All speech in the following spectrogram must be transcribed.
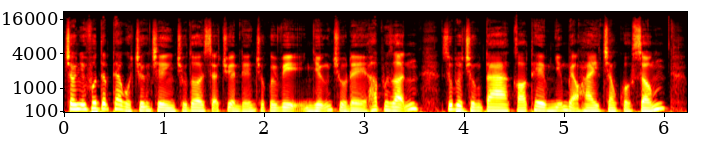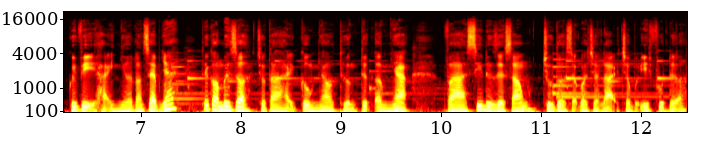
Trong những phút tiếp theo của chương trình, chúng tôi sẽ chuyển đến cho quý vị những chủ đề hấp dẫn giúp cho chúng ta có thêm những mẹo hay trong cuộc sống. Quý vị hãy nhớ đón xem nhé. Thế còn bây giờ, chúng ta hãy cùng nhau thưởng thức âm nhạc và xin đừng rời sóng. Chúng tôi sẽ quay trở lại trong một ít phút nữa.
